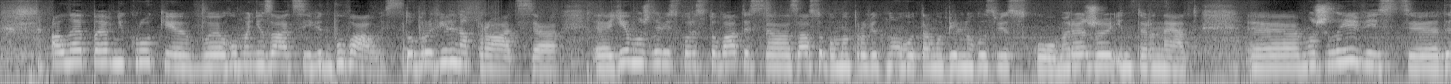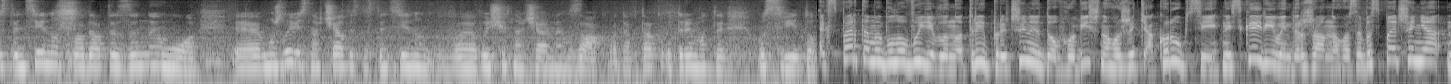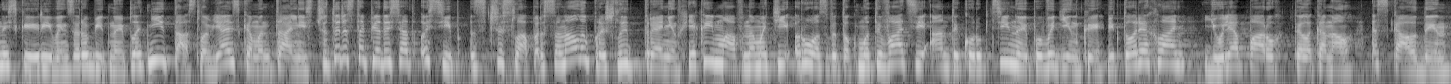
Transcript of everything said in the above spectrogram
Але певні кроки в гуманізації відбувалися. Добровільна праця, е, є можливість користуватися засобами провідного та мобільного зв'язку, мережею інтернет, е, можливість е, дистанційно складати ЗНО, е, можливість навчатись дистанційно в вищих навчальних закладах, так отримати освіту. Експертами було виявлено три причини довговічного життя корупції: низький рівень державного забезпечення, низький рівень заробітної платні та слов'янська ментальність. 450 осіб з числа персоналу пройшли тренінг, який мав на меті розвиток мотивації антикорупційної поведінки. Вікторія Хлань, Юлія Парух, телеканал СК 1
